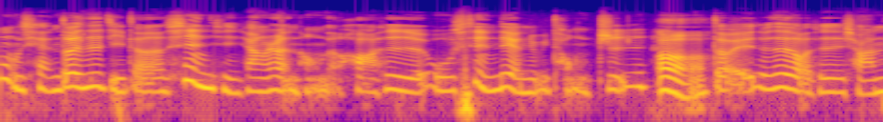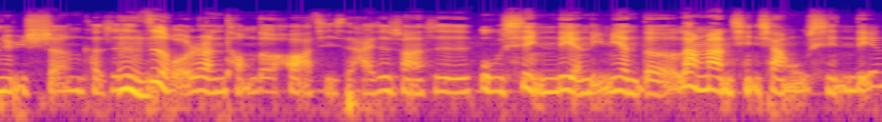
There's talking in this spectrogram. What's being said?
目前对自己的性倾向认同的话是无性恋女同志。嗯，对，就是我是喜欢女生，可是自我认同的话，其实还是算是无性恋里面的浪漫倾向无性恋。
